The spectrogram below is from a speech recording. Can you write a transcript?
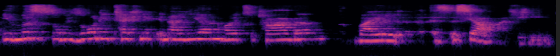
Ihr müsst sowieso die Technik inhalieren heutzutage weil es ist ja, weiß ich nicht,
